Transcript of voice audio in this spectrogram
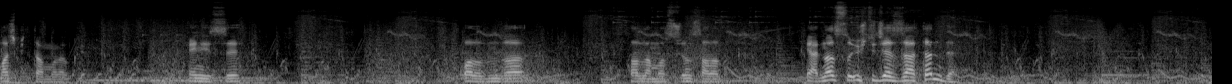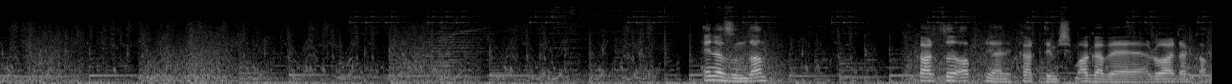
maç bitti amına koyayım. En iyisi balonu da sallamasyon salalım. Ya nasıl üçleyeceğiz zaten de. En azından kartı yani kart demişim aga be Roar'dan kalma.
